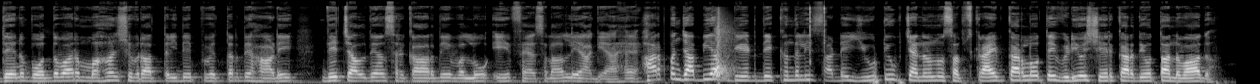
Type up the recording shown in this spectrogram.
ਦਿਨ ਬੁੱਧਵਾਰ ਮਹਾ ਸ਼ਿਵਰਾਤਰੀ ਦੇ ਪਵਿੱਤਰ ਦਿਹਾੜੇ ਦੇ ਚੱਲਦਿਆਂ ਸਰਕਾਰ ਦੇ ਵੱਲੋਂ ਇਹ ਫੈਸਲਾ ਲਿਆ ਗਿਆ ਹੈ। ਹਰ ਪੰਜਾਬੀ ਅਪਡੇਟ ਦੇਖਣ ਦੇ ਲਈ ਸਾਡੇ YouTube ਚੈਨਲ ਨੂੰ ਸਬਸਕ੍ਰਾਈਬ ਕਰ ਲਓ ਤੇ ਵੀਡੀਓ ਸ਼ੇਅਰ ਕਰ ਦਿਓ। ਧੰਨਵਾਦ।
